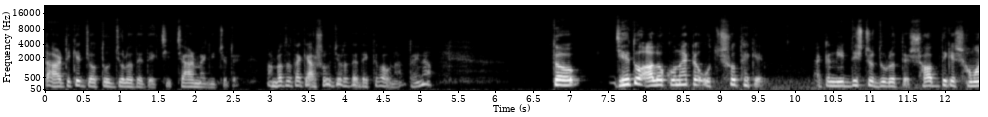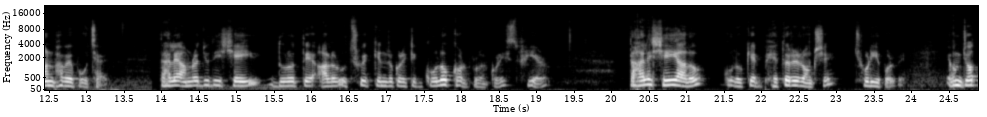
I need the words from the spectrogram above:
তারাটিকে যত উজ্জ্বলতায় দেখছি, চার ম্যাগনিটিউডে আমরা তো তাকে আসল উজ্জ্বলতায় দেখতে পাবো না, তাই না? তো যেহেতু আলো কোনো একটা উৎস থেকে একটা নির্দিষ্ট দূরত্বে সব দিকে সমানভাবে পৌঁছায়, তাহলে আমরা যদি সেই দূরত্বে আলোর উৎসকে কেন্দ্র করে একটি গোলক কল্পনা করি স্ফিয়ার তাহলে সেই আলো গোলকের ভেতরের অংশে ছড়িয়ে পড়বে। এবং যত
